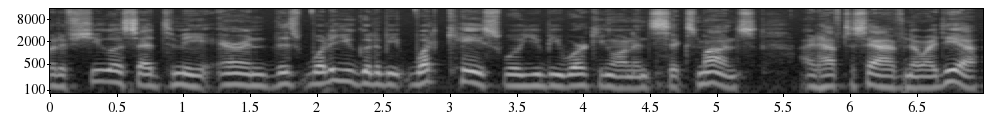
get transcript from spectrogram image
But if Sheila said to me, Aaron, this, what are you going to be, what case will you be working on in six months? I'd have to say, I have no idea.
